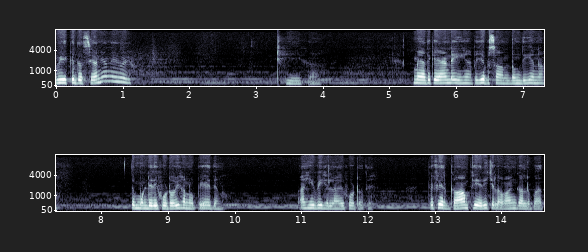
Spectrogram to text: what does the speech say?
ਵੇਖ ਕੇ ਦੱਸਿਆ ਨਹੀਂ ਉਹਨੇ ਠੀਕ ਆ। ਮੈਂ ਤਾਂ ਕਹਿਣ ਡਈ ਹਾਂ ਵੀ ਜੇ ਪਸੰਦ ਆਉਂਦੀ ਹੈ ਨਾ, ਤੇ ਮੁੰਡੇ ਦੀ ਫੋਟੋ ਵੀ ਸਾਨੂੰ ਭੇਜ ਦੇਣ। ਅਸੀਂ ਵੇਖ ਲਾਂਗੇ ਫੋਟੋ ਤੇ। ਤੇ ਫਿਰ ਗਾਂ ਫੇਰ ਹੀ ਚਲਾਵਾਂਗੇ ਗੱਲਬਾਤ।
